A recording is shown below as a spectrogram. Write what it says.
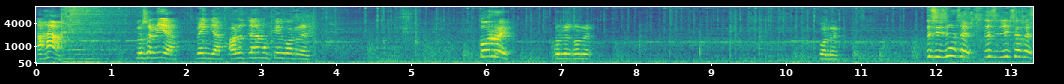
Ajá. Lo sabía. Venga, ahora tenemos que correr. ¡Corre! Corre, corre. Corre. Deslizarse, deslizarse.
